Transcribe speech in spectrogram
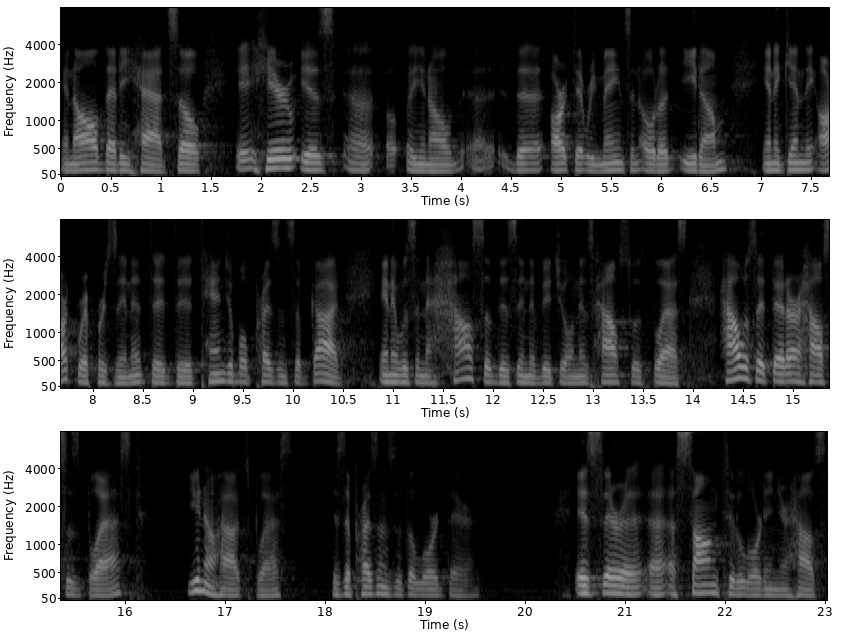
and all that he had. So it, here is, uh, you know, uh, the ark that remains in Obed Edom. And again, the ark represented the, the tangible presence of God. And it was in the house of this individual, and his house was blessed. How is it that our house is blessed? You know how it's blessed. Is the presence of the Lord there? Is there a, a, song to the Lord in your house?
